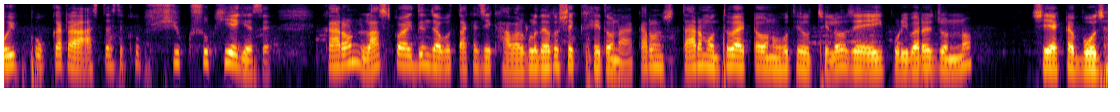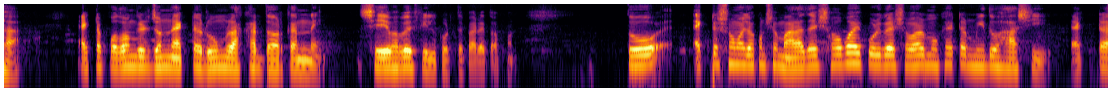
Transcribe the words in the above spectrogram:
ওই পোকাটা আস্তে আস্তে খুব শুকিয়ে গেছে। কারণ লাস্ট কয়েকদিন যাবৎ তাকে যে খাবারগুলো দেওয়া সে খেত না। কারণ তার মধ্যেও একটা অনুভূতি হচ্ছিল যে এই পরিবারের জন্য সে একটা বোঝা, একটা পতঙ্গের জন্য একটা রুম রাখার দরকার নেই। সে এভাবে ফিল করতে পারে তখন। তো একটা সময় যখন সে মারা যায়, সবাই পরিবারের সবার মুখে একটা মৃদু হাসি, একটা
